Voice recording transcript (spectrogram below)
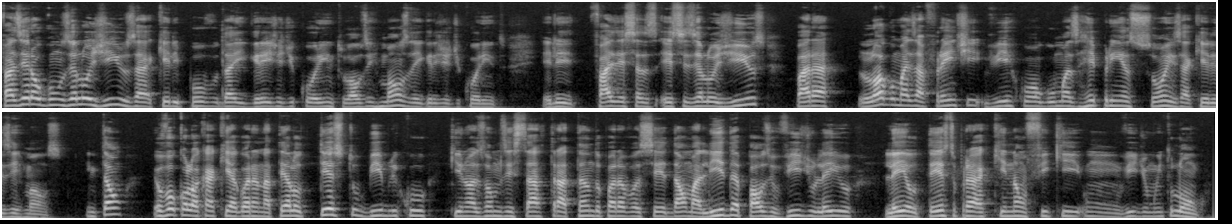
fazer alguns elogios àquele povo da igreja de Corinto, aos irmãos da igreja de Corinto. Ele faz essas, esses elogios para logo mais à frente vir com algumas repreensões àqueles irmãos. Então, eu vou colocar aqui agora na tela o texto bíblico que nós vamos estar tratando para você dar uma lida, pause o vídeo, leia o leia o texto para que não fique um vídeo muito longo.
